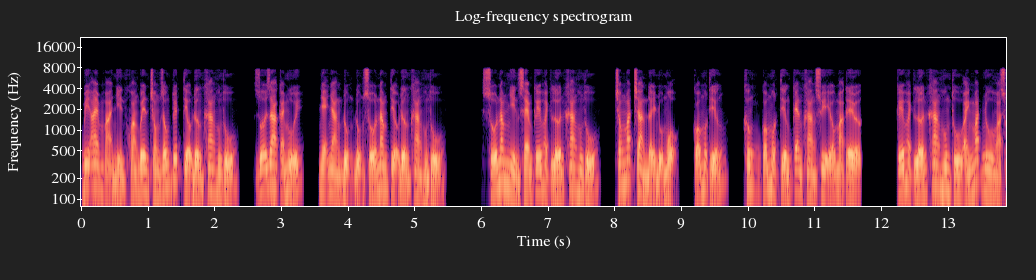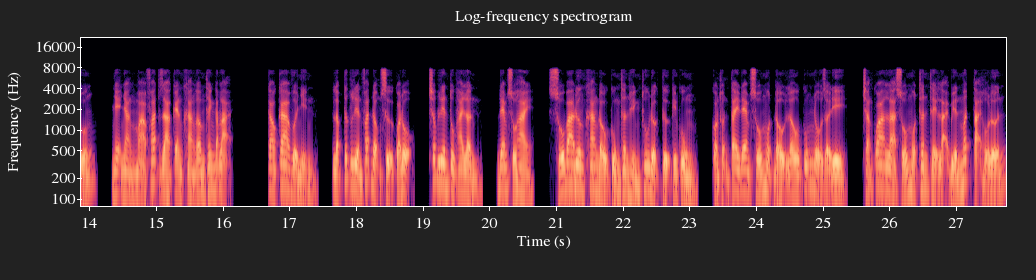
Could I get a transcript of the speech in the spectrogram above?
bi ai mà nhìn khoang bên trong giống tuyết tiểu đường khang hung thú dỗi ra cái mũi, nhẹ nhàng đụng đụng số năm tiểu đường khang hung thú. Số năm nhìn xem kế hoạch lớn khang hung thú, trong mắt tràn đầy nụ mộ, có một tiếng, không có một tiếng ken khang suy yếu mà kêu. Kế hoạch lớn khang hung thú ánh mắt nhu hòa xuống, nhẹ nhàng mà phát ra ken khang âm thanh đáp lại. Cao ca vừa nhìn, lập tức liền phát động sự quá độ chấp liên tục hai lần, đem số hai, số ba đương khang đầu cùng thân hình thu được từ kim cung, còn thuận tay đem số một đầu lâu cũng nổ rời đi chẳng qua là số một thân thể lại biến mất tại hồ lớn,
